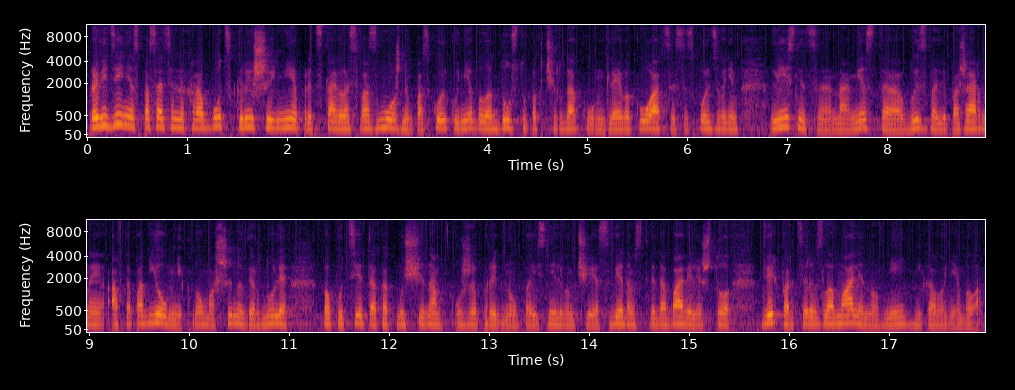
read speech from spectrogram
Проведение спасательных работ с крышей не представилось возможным, поскольку не было доступа к чердаку. Для эвакуации с использованием лестницы на место вызвали пожарный автоподъемник, но машину вернули по пути, так как мужчина уже прыгнул, пояснили в МЧС. В ведомстве добавили, что дверь квартиры взломали, но в ней никого не было.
